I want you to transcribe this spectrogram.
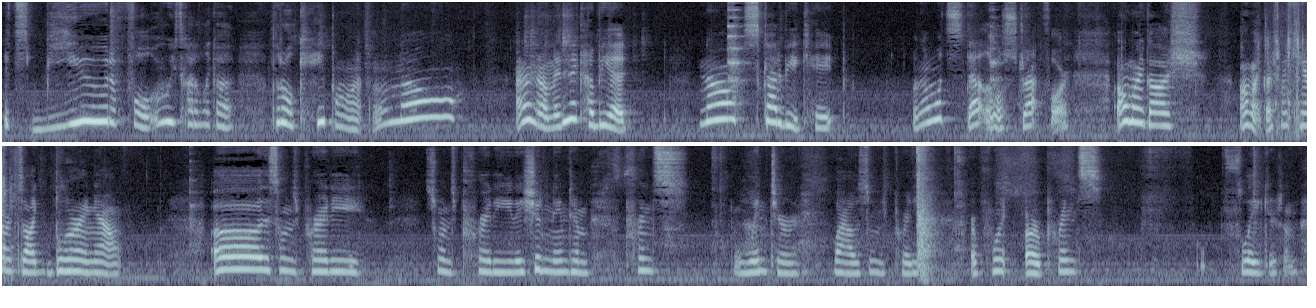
It's beautiful. Ooh, he's got like a little cape on. Oh no. I don't know. Maybe that could be a. No, it's got to be a cape. Well, then what's that little strap for? Oh my gosh. Oh my gosh, my camera's like blurring out. Oh, this one's pretty. This one's pretty. They should have named him Prince Winter. Wow, this one's pretty. Or point or Prince flake or something.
